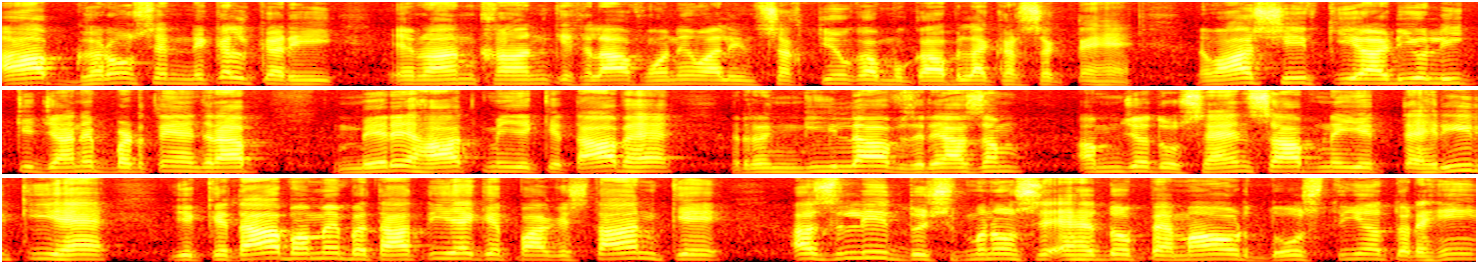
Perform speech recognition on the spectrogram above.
आप घरों से निकल कर ही इमरान खान के ख़िलाफ़ होने वाली इन सख्तियों का मुकाबला कर सकते हैं। नवाज़ शरीफ की आडियो लीक की जानब पढ़ते हैं। जनाब, मेरे हाथ में ये किताब है, रंगीला वज़र अजम अमजद हुसैन साहब ने यह तहरीर की है। ये किताब हमें बताती है कि पाकिस्तान के असली दुश्मनों से अहदो पैमा और दोस्तियाँ तो रहीं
